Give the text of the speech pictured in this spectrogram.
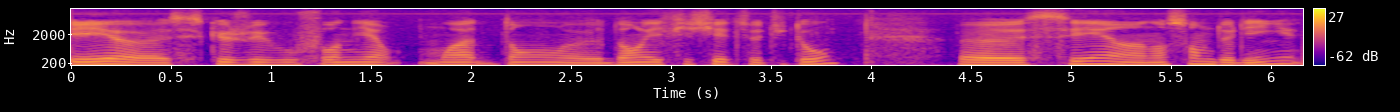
et c'est ce que je vais vous fournir moi dans, dans les fichiers de ce tuto. C'est un ensemble de lignes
